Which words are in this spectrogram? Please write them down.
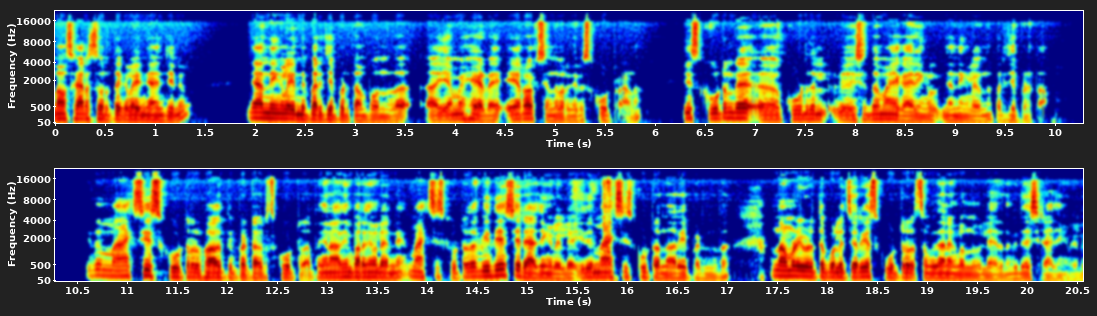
നമസ്കാരം സുഹൃത്തുക്കളെ ഞാൻ ജിനു. ഞാൻ നിങ്ങളെ ഇന്ന് പരിചയപ്പെടുത്താൻ പോകുന്നത് യമഹയുടെ എയറോക്സ് എന്ന് പറഞ്ഞൊരു സ്കൂട്ടറാണ്. ഈ സ്കൂട്ടറിന്റെ കൂടുതൽ വിശദമായ കാര്യങ്ങൾ ഞാൻ നിങ്ങളെ ഒന്ന് പരിചയപ്പെടുത്താം. ഇത് മാക്സി സ്കൂട്ടർ വിഭാഗത്തിൽപ്പെട്ട ഒരു സ്കൂട്ടർ അപ്പോൾ ഞാൻ ആദ്യം പറഞ്ഞ പോലെ തന്നെ മാക്സി സ്കൂട്ടർ അത് വിദേശ രാജ്യങ്ങളിൽ ഇത് മാക്സി സ്കൂട്ടർ എന്നറിയപ്പെടുന്നത്. നമ്മുടെ ഇവിടുത്തെ പോലെ ചെറിയ സ്കൂട്ടർ സംവിധാനങ്ങളൊന്നുമില്ലായിരുന്നു വിദേശ രാജ്യങ്ങളിൽ.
